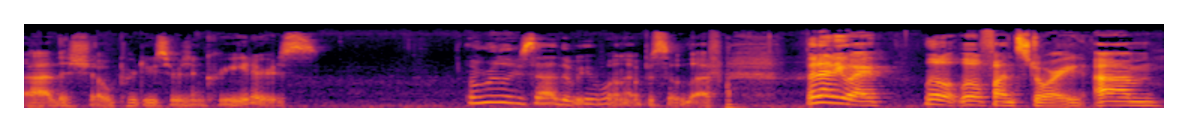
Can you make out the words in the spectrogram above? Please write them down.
uh, the show producers and creators. I'm really sad that we have one episode left, but anyway, little little fun story. Um,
